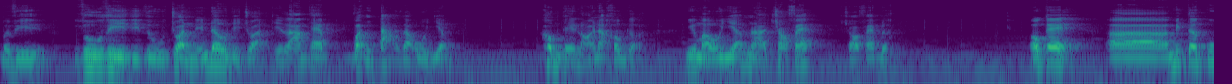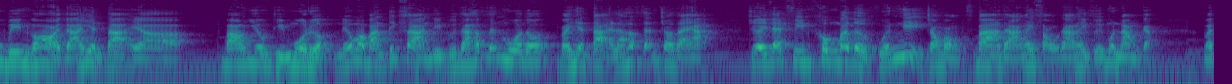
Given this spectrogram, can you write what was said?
Bởi vì dù gì thì dù chuẩn đến đâu thì chuẩn, thì làm thép vẫn tạo ra ô nhiễm không thể nói là không được. Nhưng mà ô nhiễm là cho phép cho phép được. Ok à, uh, Mr. Kubin có hỏi giá hiện tại uh, bao nhiêu thì mua được? Nếu mà bạn tích sản thì cứ giá hấp dẫn mua thôi. Và hiện tại là hấp dẫn cho dài hạn. Chứ AZFIN không bao giờ khuyến nghị trong vòng 3 tháng hay 6 tháng hay dưới một năm cả. Mà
